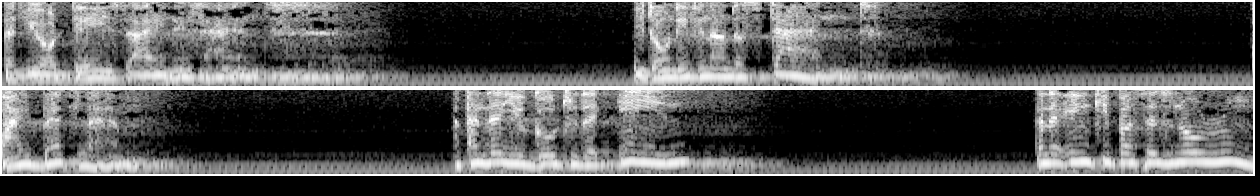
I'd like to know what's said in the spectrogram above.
that your days are in his hands. You don't even understand Bethlehem. And then you go to the inn, and the innkeeper says, No room.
